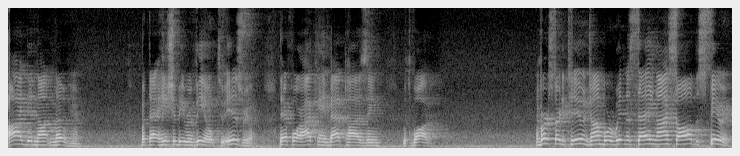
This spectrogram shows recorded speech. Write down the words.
I did not know him, but that he should be revealed to Israel. Therefore I came baptizing with water. In verse 32, and John bore witness, saying, I saw the Spirit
